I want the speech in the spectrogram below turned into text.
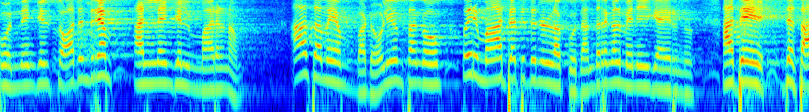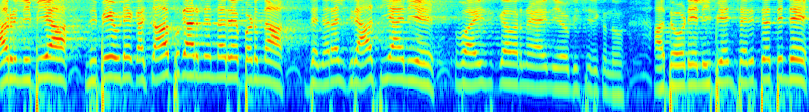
ഒന്നെങ്കിൽ സ്വാതന്ത്ര്യം അല്ലെങ്കിൽ മരണം. ആ സമയം ബഡോളിയും സംഘവും ഒരു മാറ്റത്തിനുള്ള കുതന്ത്രങ്ങൾ മെനയുകയായിരുന്നു. അതെ ജസാറു ലിബിയ ലിബിയയുടെ കശാപ്പുകാരൻ എന്നറിയപ്പെടുന്ന ജനറൽ ഗ്രാസിയാനിയെ വൈസ് ഗവർണറായി നിയോഗിച്ചിരിക്കുന്നു. അതോടെ ലിബിയൻ ചരിത്രത്തിന്റെ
